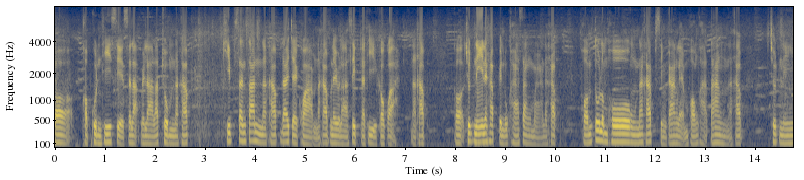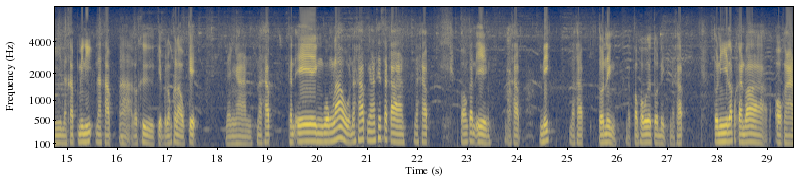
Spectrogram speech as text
ก็ขอบคุณที่เสียสละเวลารับชมนะครับ คลิปสั้นๆนะครับ ได้ใจความนะครับในเวลา 10 นาทีกว่าๆนะครับ ก็ชุดนี้นะครับเป็นลูกค้าสั่งมานะครับ พร้อมตู้ลำโพงนะครับเสียงกลางแหลมพร้อมขาตั้งนะครับ ชุดนี้นะครับมินินะครับอ่าก็คือเก็บไปร้องคาราโอเกะในงานนะครับ กันเองวงเล่านะครับ งานเทศกาลนะครับร้องกันเองนะครับมิกนะครับตัวหนึ่งแล้วก็ power ตัวหนึ่งนะครับ ตัวนี้รับประกันว่าออกงาน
